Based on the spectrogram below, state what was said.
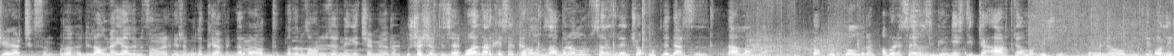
şeyler çıksın. Buradan ödül almaya geldiğimiz zaman arkadaşlar burada kıyafetler var ama tıkladığım zaman üzerine geçemiyorum. Bu şaşırtıcı. Bu arada arkadaşlar kanalımıza abone olursanız beni çok mutlu edersiniz. Bir anlamda. Çok mutlu olurum. Abone sayımız gün geçtikçe artıyor ama 3 milyon olduğu için oradaki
